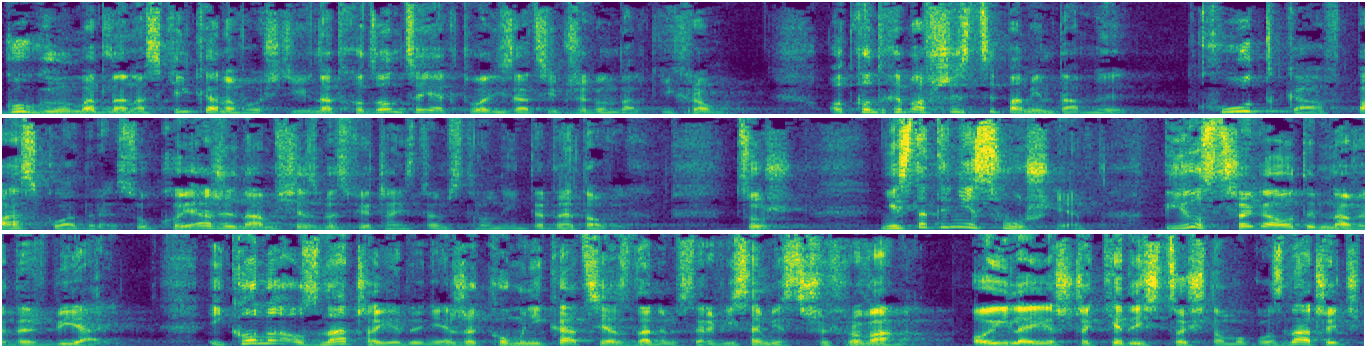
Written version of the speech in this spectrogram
Google ma dla nas kilka nowości w nadchodzącej aktualizacji przeglądarki Chrome. Odkąd chyba wszyscy pamiętamy, kłódka w pasku adresu kojarzy nam się z bezpieczeństwem stron internetowych. Cóż, niestety niesłusznie i ostrzega o tym nawet FBI. Ikona oznacza jedynie, że komunikacja z danym serwisem jest szyfrowana. O ile jeszcze kiedyś coś to mogło znaczyć,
